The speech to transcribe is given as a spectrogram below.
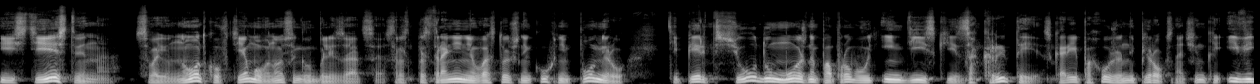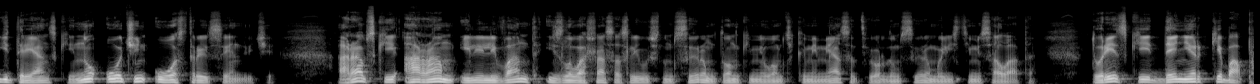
Естественно, свою нотку в тему вносит глобализация. С распространением восточной кухни по миру теперь всюду можно попробовать индийские, закрытые, скорее похожие на пирог с начинкой, и вегетарианские, но очень острые сэндвичи. Арабский арам или левант из лаваша со сливочным сыром, тонкими ломтиками мяса, твердым сыром и листьями салата – турецкий денер-кебаб,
